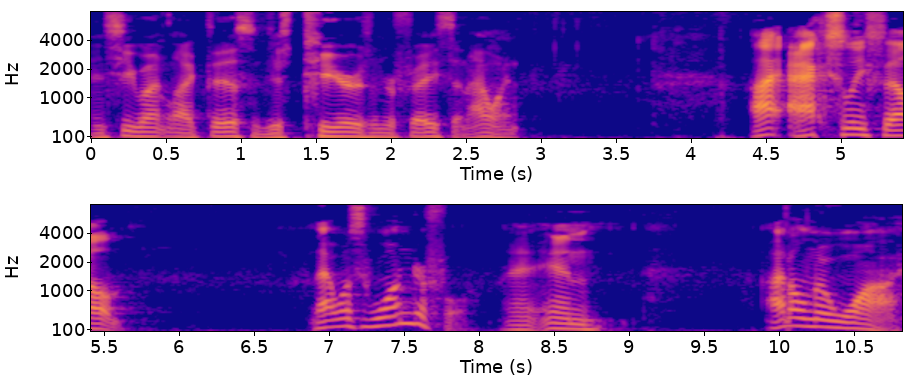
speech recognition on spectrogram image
and she went like this and just tears in her face, and I went. I actually felt that was wonderful. And, and I don't know why,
